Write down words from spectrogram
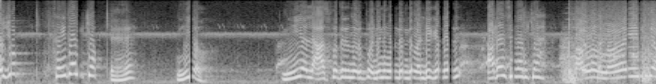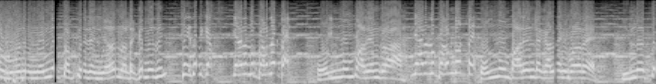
അയ്യോ സൈതാലിക്കാം ഏ? നീയോ? നീയല്ല ആസ്പത്രിയിൽ നിന്ന് ഒരു പെണ്ണിനും കൊണ്ട് എന്റെ വണ്ടി കയറിയത്. അതെ സൈതാലിക്ക അവളെ നായിന്റെ മോനെ നിന്നെ തപ്പിയല്ല ഞാൻ നടക്കുന്നത്? ചെയ്തടിക്കാം ഞാനൊന്ന് പറഞ്ഞോട്ടെ. ഒന്നും പറയണ്ടാ. ഞാനൊന്ന് പറഞ്ഞോട്ടെ. ഒന്നും പറയണ്ട കള്ള ഹിമാറെ ഇന്നത്തെ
